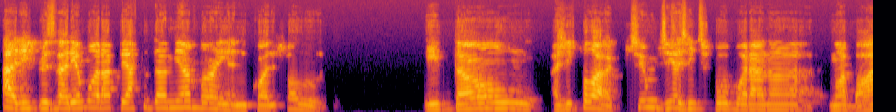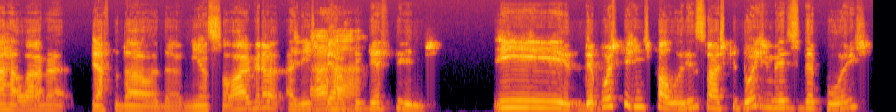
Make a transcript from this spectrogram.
Ah, a gente precisaria morar perto da minha mãe, a Nicole falou. Então, a gente falou: ah, se um dia a gente for morar na, numa barra lá na- perto da, da minha sogra, a gente Aham. pensa em ter filhos. E depois que a gente falou isso, acho que dois meses depois,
